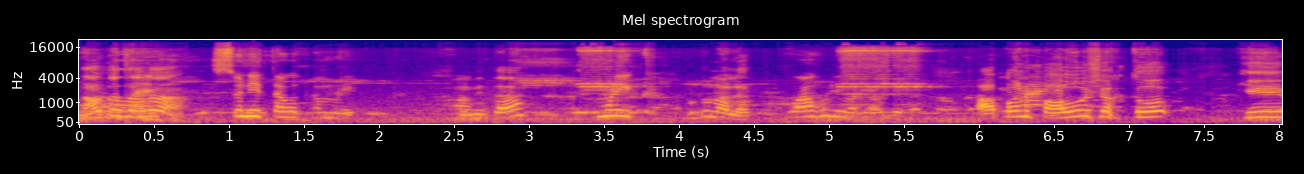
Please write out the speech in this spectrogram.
नाव तर सांगा. सुनीता उत्तम सुनीता मुळीक. कुठून आल्यात? वाघुलीवर आपण पाहू शकतो की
